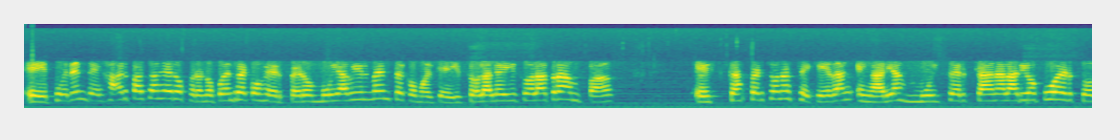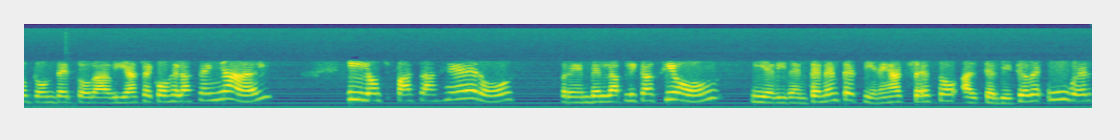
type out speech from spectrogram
Eh, pueden dejar pasajeros, pero no pueden recoger, pero muy hábilmente, como el que hizo la ley hizo la trampa, estas personas se quedan en áreas muy cercanas al aeropuerto donde todavía se coge la señal y los pasajeros prenden la aplicación y evidentemente tienen acceso al servicio de Uber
